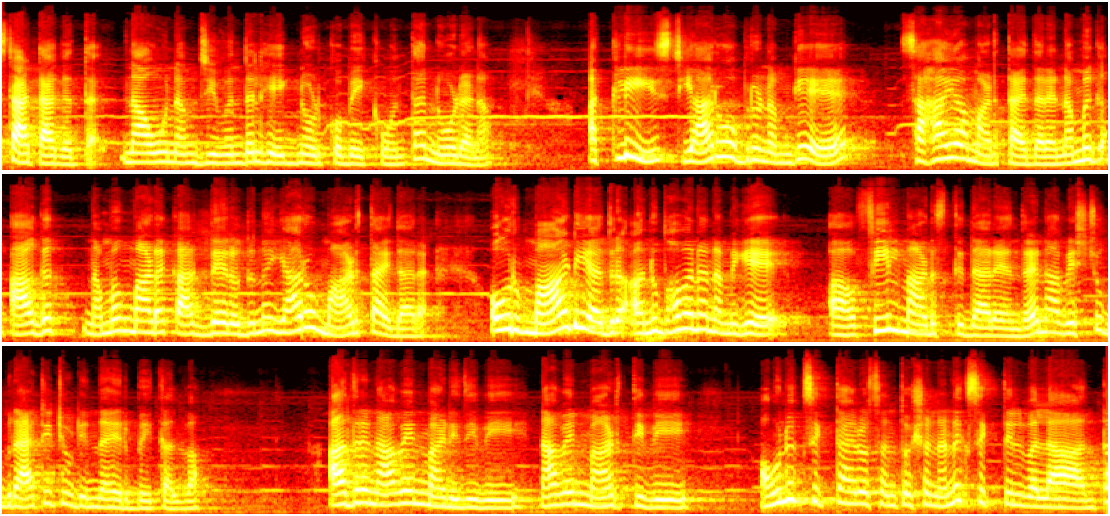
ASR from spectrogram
ಸ್ಟಾರ್ಟ್ ಆಗುತ್ತೆ. ನಾವು ನಮ್ಮ ಜೀವನದಲ್ಲಿ ಹೇಗೆ ನೋಡ್ಕೋಬೇಕು ಅಂತ ನೋಡೋಣ. ಅಟ್ಲೀಸ್ಟ್ ಯಾರೋ ಒಬ್ಬರು ನಮಗೆ ಸಹಾಯ ಮಾಡ್ತಾ ಇದ್ದಾರೆ. ನಮಗೆ ಆಗಕ್ಕೆ ನಮಗೆ ಮಾಡೋಕ್ಕಾಗದೇ ಇರೋದನ್ನು ಯಾರೋ ಮಾಡ್ತಾ ಇದ್ದಾರೆ. ಅವ್ರು ಮಾಡಿ ಅದರ ಅನುಭವನ ನಮಗೆ ಫೀಲ್ ಮಾಡಿಸ್ತಿದ್ದಾರೆ ಅಂದರೆ ನಾವೆಷ್ಟು ಗ್ರ್ಯಾಟಿಟ್ಯೂಡಿಂದ ಇರಬೇಕಲ್ವಾ? ಆದರೆ ನಾವೇನು ಮಾಡಿದ್ದೀವಿ ನಾವೇನು ಮಾಡ್ತೀವಿ? ಅವನಿಗೆ ಸಿಗ್ತಾ ಇರೋ ಸಂತೋಷ ನನಗೆ ಸಿಗ್ತಿಲ್ವಲ್ಲ ಅಂತ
